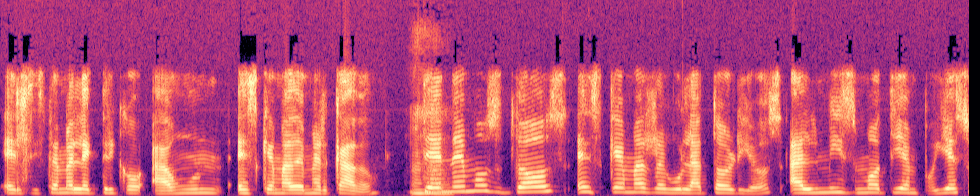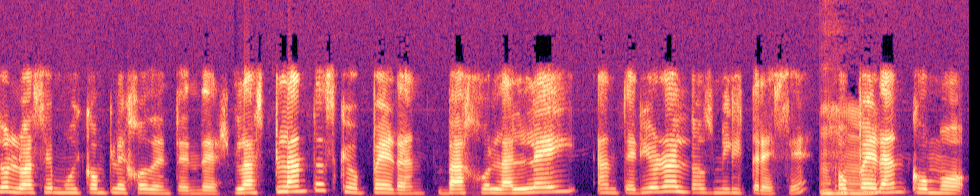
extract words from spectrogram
el sistema eléctrico a un esquema de mercado, tenemos dos esquemas regulatorios al mismo tiempo y eso lo hace muy complejo de entender. Las plantas que operan bajo la ley anterior al 2013 operan como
